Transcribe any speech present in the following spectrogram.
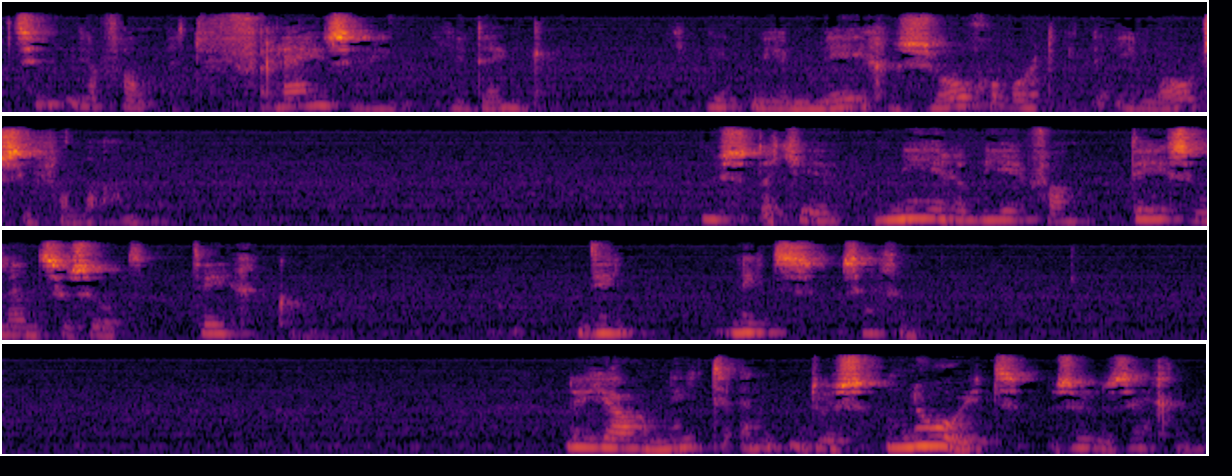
Het is in ieder geval het vrij zijn in je denken. Dat je niet meer meegezogen wordt in de emotie van de ander. Dus dat je meer en meer van deze mensen zult tegenkomen. Die niets zeggen. Die jou niet en dus nooit zullen zeggen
